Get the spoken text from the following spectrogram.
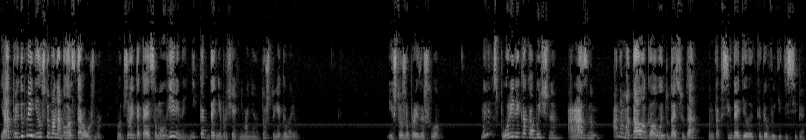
Я предупредил, чтобы она была осторожна, вот Джой такая самоуверенная, никогда не обращает внимания на то, что я говорю. И что же произошло? Мы спорили, как обычно, о разном. Она мотала головой туда-сюда. Она так всегда делает, когда выйдет из себя.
